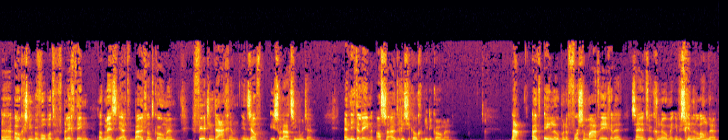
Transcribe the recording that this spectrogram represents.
Uh, ook is nu bijvoorbeeld de verplichting dat mensen die uit het buitenland komen 14 dagen in zelfisolatie moeten. En niet alleen als ze uit risicogebieden komen. Nou, uiteenlopende forse maatregelen zijn natuurlijk genomen in verschillende landen.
